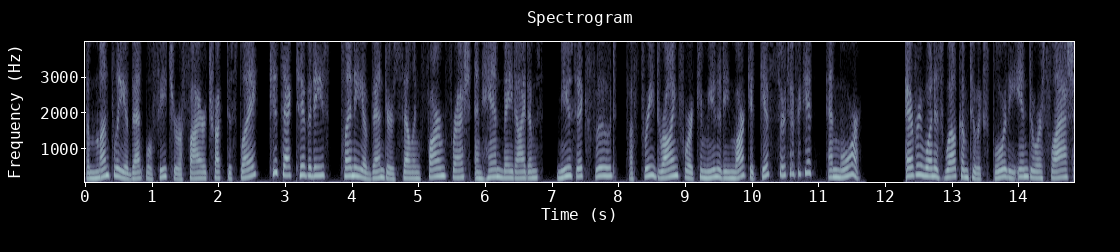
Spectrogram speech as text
The monthly event will feature a fire truck display, kids' activities, plenty of vendors selling farm fresh and handmade items, music, food, a free drawing for a community market gift certificate, and more. Everyone is welcome to explore the indoor slash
